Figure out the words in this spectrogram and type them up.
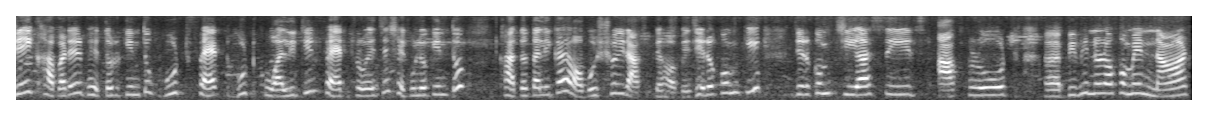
যেই খাবারের ভেতর কিন্তু গুড ফ্যাট গুড কোয়ালিটির ফ্যাট রয়েছে, সেগুলো কিন্তু খাদ্য তালিকায় অবশ্যই রাখতে হবে। যেরকম কি, যেরকম চিয়া সিডস আখরোট বিভিন্ন রকমের নাট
